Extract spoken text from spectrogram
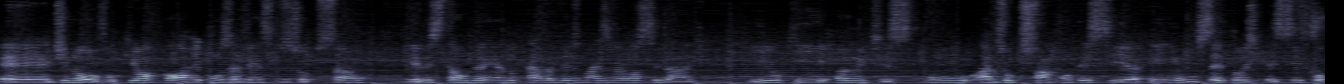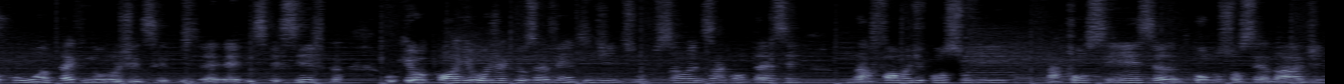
é, de novo, o que ocorre com os eventos de disrupção eles estão ganhando cada vez mais velocidade. E o que antes com a disrupção acontecia em um setor específico, com uma tecnologia é, é, específica, o que ocorre hoje é que os eventos de disrupção eles acontecem na forma de consumir, na consciência como sociedade,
